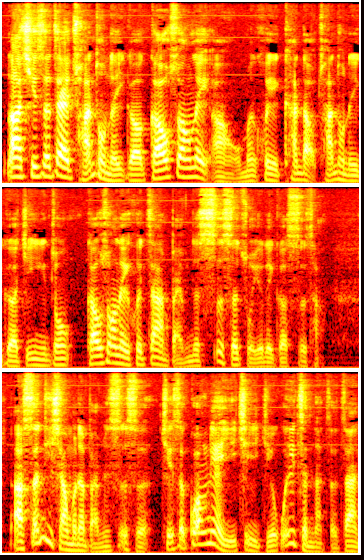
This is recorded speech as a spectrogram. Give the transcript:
那其实，在传统的一个高双类啊，我们会看到传统的一个经营中，高双类会占百分之四十左右的一个市场。啊，身体项目的百分之四十，其实光电仪器以及微整呢，只占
